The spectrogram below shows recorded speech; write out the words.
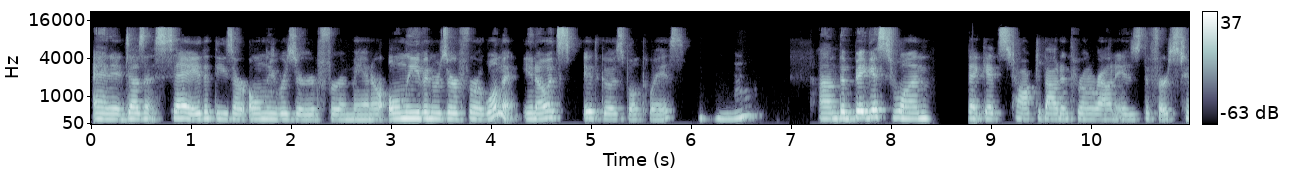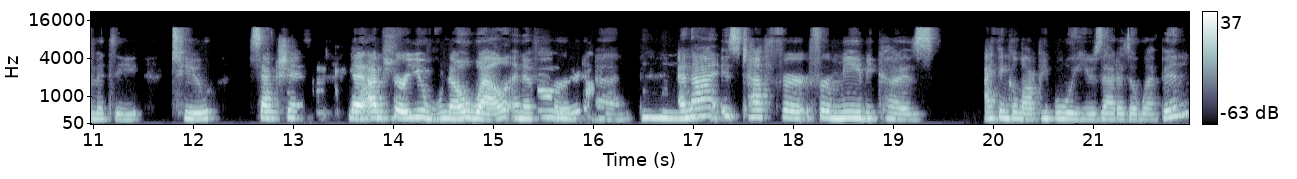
And it doesn't say that these are only reserved for a man or only even reserved for a woman. You know, it's it goes both ways. Mm-hmm. Um, the biggest one that gets talked about and thrown around is the first Timothy 2 section yeah. that I'm sure you know well and have oh, heard. Um, mm-hmm. And that is tough for for me because I think a lot of people will use that as a weapon.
